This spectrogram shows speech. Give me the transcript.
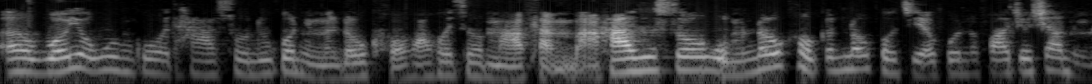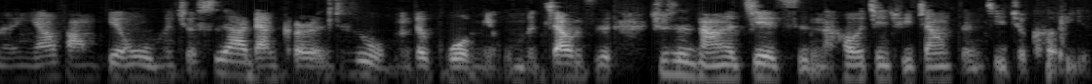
呃，我有问过他说，如果你们 local 的话会这么麻烦吗？他是说，我们 local 跟 local 结婚的话，就像你们一样方便。我们就是要两个人，就是我们的国民，我们这样子就是拿了戒指，然后进去这样登记就可以了。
